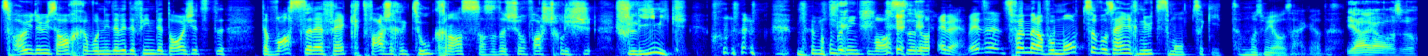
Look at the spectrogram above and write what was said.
zwei, drei Sachen, die ich dann wieder finde, da ist jetzt der, der Wassereffekt fast ein bisschen zu krass. Also das ist schon fast ein bisschen sch schleimig. nicht unbedingt Wasser. Eben, jetzt fangen wir an von Motzen, wo es eigentlich nichts zu motzen gibt, muss man ja auch sagen. Oder? Ja, ja, also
